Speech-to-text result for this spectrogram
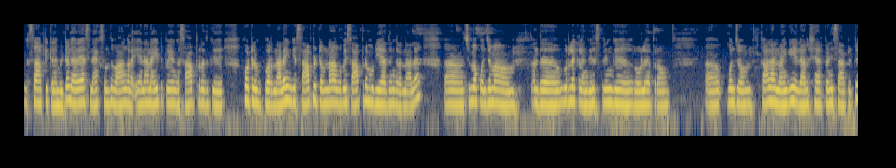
சாப்பிட்டு கிளம்பிட்டோம். நிறையா ஸ்நாக்ஸ் வந்து வாங்கலை. ஏன்னா நைட்டு போய் அங்கே சாப்பிட்றதுக்கு ஹோட்டலுக்கு போகிறனால இங்கே சாப்பிட்டுட்டோம்னா அங்கே போய் சாப்பிட முடியாதுங்கிறனால சும்மா கொஞ்சமாக அந்த உருளைக்கிழங்கு ஸ்ப்ரிங்கு ரோலு அப்புறம் கொஞ்சம் காளான் வாங்கி எல்லோரும் ஷேர் பண்ணி சாப்பிட்டுட்டு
